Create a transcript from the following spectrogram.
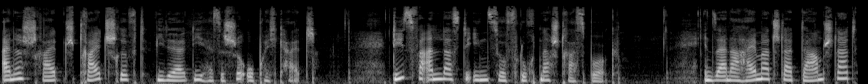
eine Streitschrift wider die hessische Obrigkeit. Dies veranlasste ihn zur Flucht nach Straßburg. In seiner Heimatstadt Darmstadt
